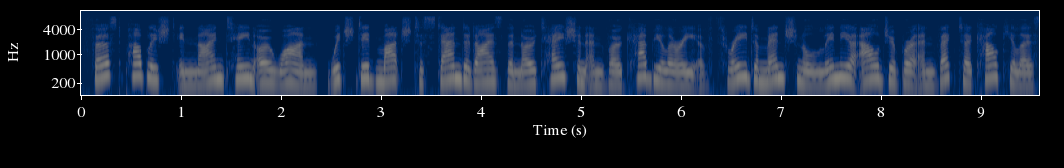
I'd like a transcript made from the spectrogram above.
first published in 1901, which did much to standardize the notation and vocabulary of three-dimensional linear algebra and vector calculus.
